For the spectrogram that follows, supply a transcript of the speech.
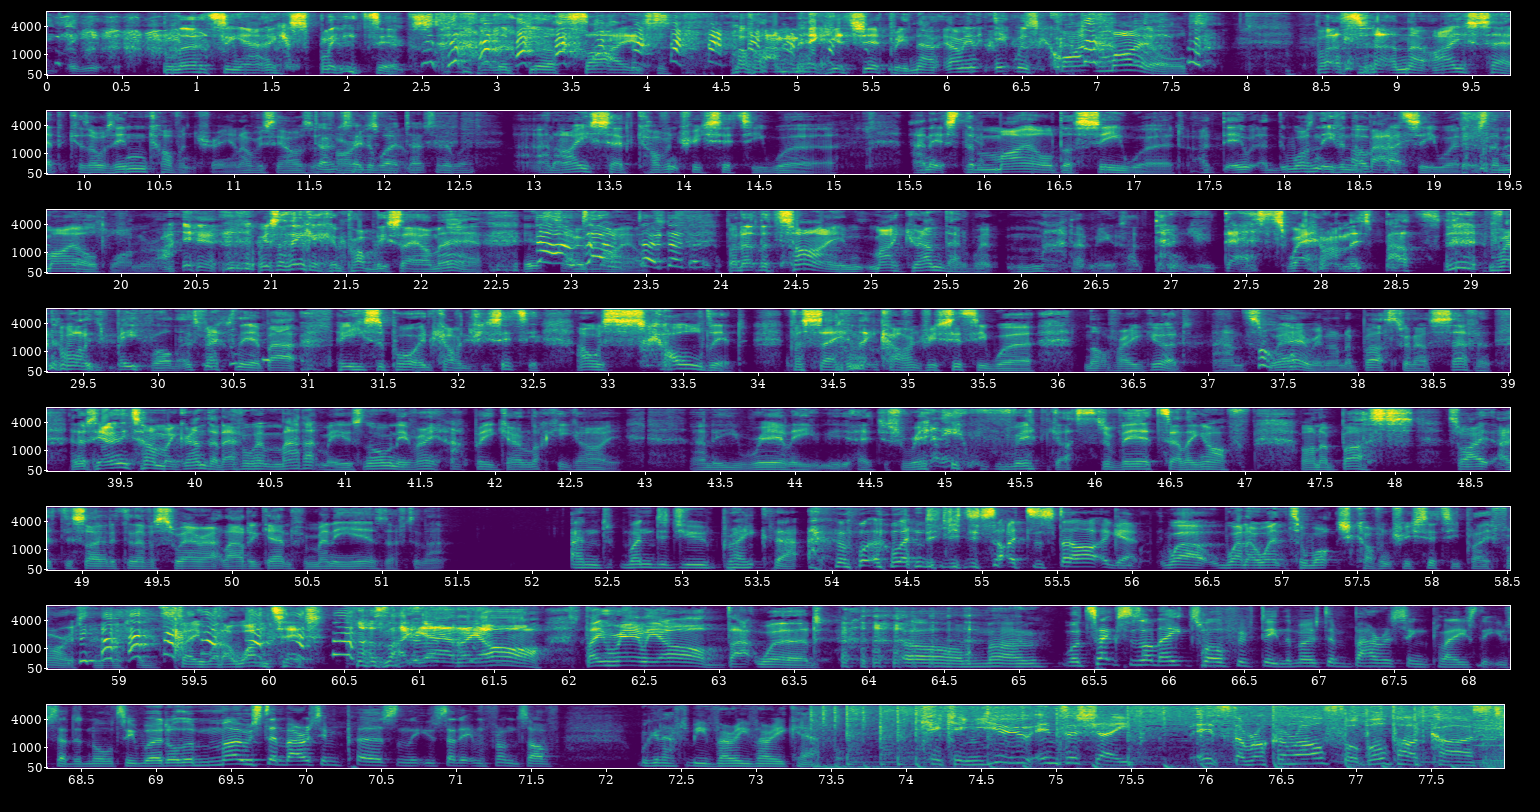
blurting out expletives at the pure size of that Mega Chippy. No, I mean, it was quite mild. But uh, no, I said because I was in Coventry, and obviously I was a Don't say the word. fan, Don't say the word. and I said Coventry City were, and it's the milder C word. It, it wasn't even the Okay. bad C word; it was the mild one, right? Which I think I can probably say on air. It's No, so don't, mild. don't, don't, don't. But at the time, my granddad went mad at me. He was like, "Don't you dare swear on this bus in front of all these people, especially about who he supported Coventry City." I was scolded for saying that Coventry City were not very good and swearing on a bus when I was seven. And it was the only time my granddad ever went mad at me. He was normally a very happy-go-lucky guy, and he really, just really, really got severe telling off on a bus. So I, I decided to never swear out loud again for many years after that. And when did you break that? when did you decide to start again? Well, when I went to watch Coventry City play Forest and I could say what I wanted, I was like, yeah, they are. They really are that word. Oh man. Well, text us on eight twelve fifteen. The most embarrassing place that you've said a naughty word, or the most embarrassing person that you've said it in front of. We're gonna have to be very, very careful. Kicking you into shape. It's the Rock and Roll Football Podcast.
